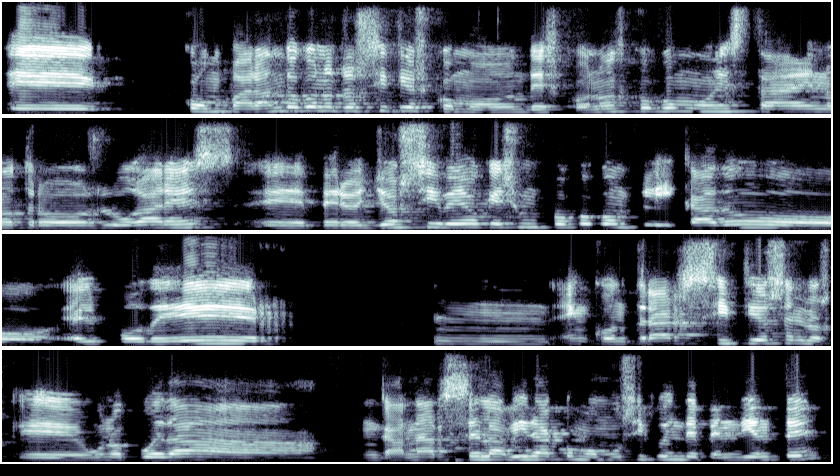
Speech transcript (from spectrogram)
eh, comparando con otros sitios, como desconozco cómo está en otros lugares, eh, pero yo sí veo que es un poco complicado el poder encontrar sitios en los que uno pueda ganarse la vida como músico independiente,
